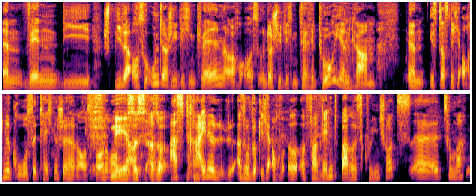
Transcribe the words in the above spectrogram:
Ähm, wenn die Spiele aus so unterschiedlichen Quellen, auch aus unterschiedlichen Territorien mhm. kamen, ähm, ist das nicht auch eine große technische Herausforderung? Nee, es ist also astreine, also wirklich auch äh, verwendbare Screenshots äh, zu machen?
